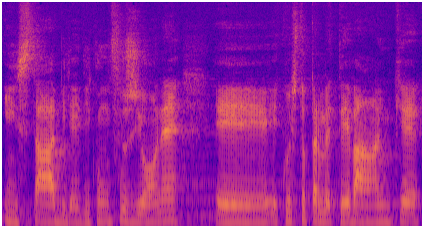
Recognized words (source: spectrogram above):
instabile, di confusione e, e questo permetteva anche eh,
